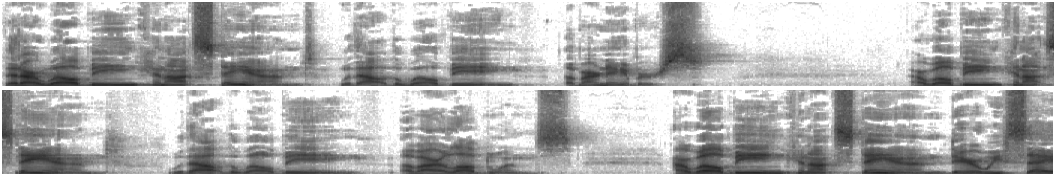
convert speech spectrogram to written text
that our well being cannot stand without the well being of our neighbors. Our well being cannot stand without the well being of our loved ones. Our well being cannot stand, dare we say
